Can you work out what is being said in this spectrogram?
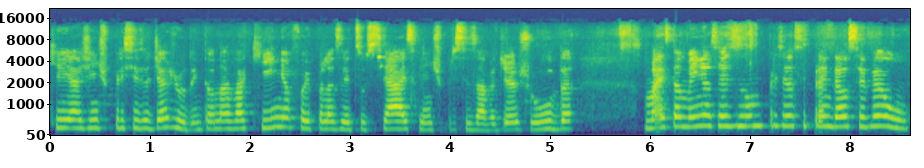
que a gente precisa de ajuda. Então, na vaquinha foi pelas redes sociais que a gente precisava de ajuda, mas também às vezes não precisa se prender ao CVU.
